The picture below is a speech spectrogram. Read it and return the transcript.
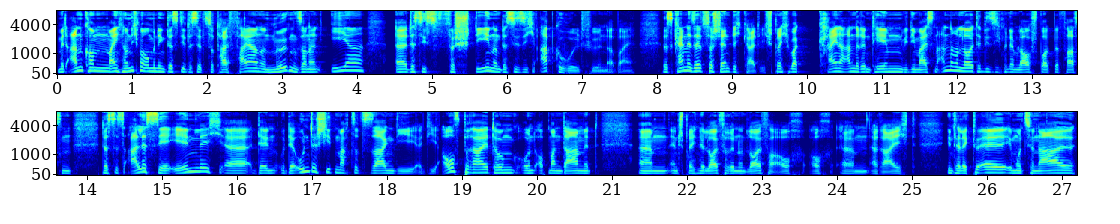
Mit ankommen meine ich noch nicht mal unbedingt, dass die das jetzt total feiern und mögen, sondern eher, äh, dass sie es verstehen und dass sie sich abgeholt fühlen dabei. Das ist keine Selbstverständlichkeit. Ich spreche über keine anderen Themen wie die meisten anderen Leute, die sich mit dem Laufsport befassen. Das ist alles sehr ähnlich. Äh, denn der Unterschied macht sozusagen die, die Aufbereitung und ob man damit ähm, entsprechende Läuferinnen und Läufer auch, auch ähm, erreicht. Intellektuell, emotional,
